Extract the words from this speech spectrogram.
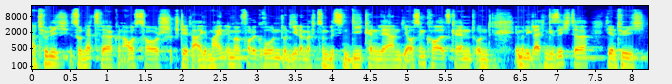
natürlich, so Netzwerk und Austausch steht da allgemein immer im Vordergrund und jeder möchte so ein bisschen die kennenlernen, die aus den Calls kennt und immer die gleichen Gesichter, die natürlich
